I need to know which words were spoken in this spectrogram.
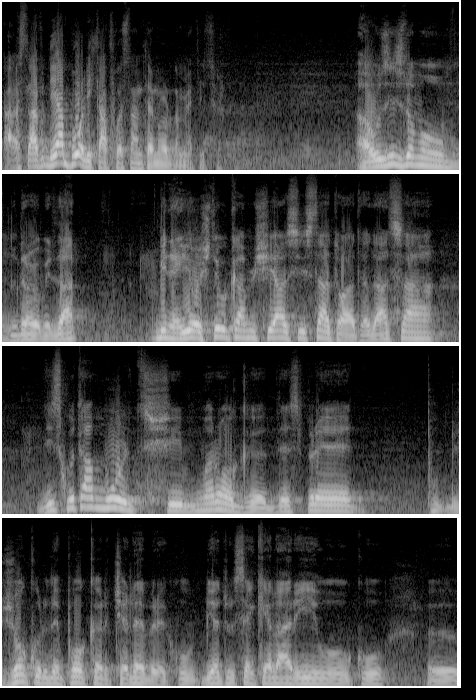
asta diabolic a fost antenor de Metițur. Auziți, domnul Dragomir, dar bine, eu știu că am și asistat o dată, dar s-a discutat mult și, mă rog, despre p- jocuri de poker celebre, cu bietul Sechelariu, cu uh,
